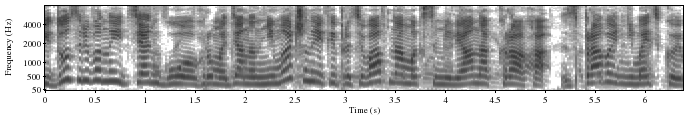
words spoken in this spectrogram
Підозрюваний Цяньго, громадянин Німеччини, який працював на Максиміліана Краха з правої німецької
